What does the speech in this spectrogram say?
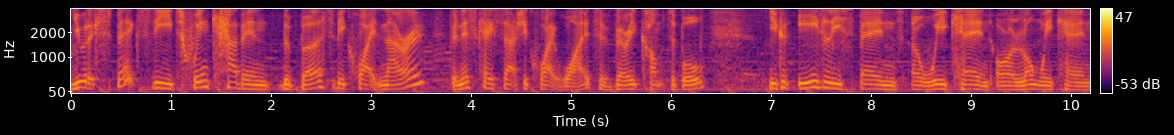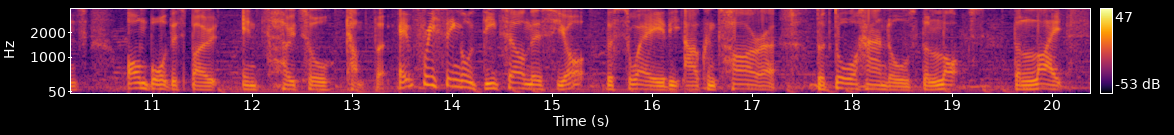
you would expect the twin cabin, the berth to be quite narrow, but in this case, it's actually quite wide, so very comfortable. you could easily spend a weekend or a long weekend on board this boat in total comfort. Every single detail on this yacht, the sway, the Alcantara, the door handles, the locks, the lights,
